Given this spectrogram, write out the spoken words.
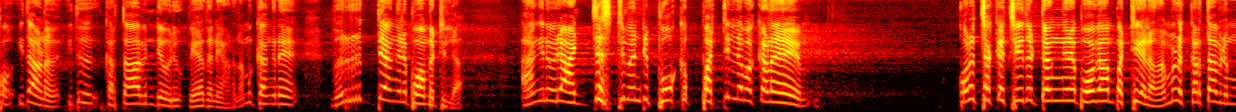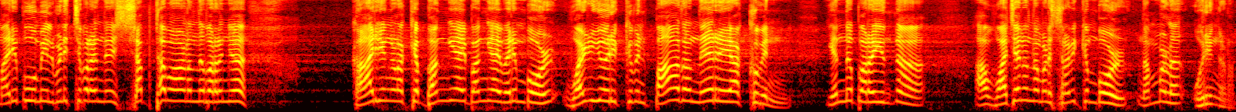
അപ്പോൾ ഇതാണ് ഇത് കർത്താവിന്റെ ഒരു വേദനയാണ്. നമുക്കങ്ങനെ വെറുതെ അങ്ങനെ പോകാൻ പറ്റില്ല. അങ്ങനെ ഒരു അഡ്ജസ്റ്റ്മെന്റ് പോക്ക് പറ്റില്ല മക്കളെ. കുറച്ചൊക്കെ ചെയ്തിട്ട് അങ്ങനെ പോകാൻ പറ്റുകയില്ല. നമ്മൾ കർത്താവിന് മരുഭൂമിയിൽ വിളിച്ചു പറയുന്ന ശബ്ദമാണെന്ന് പറഞ്ഞ് കാര്യങ്ങളൊക്കെ ഭംഗിയായി ഭംഗിയായി വരുമ്പോൾ വഴിയൊരുക്കുവിൻ പാത നേരെയാക്കുവിൻ എന്ന് പറയുന്ന ആ വചനം നമ്മൾ ശ്രവിക്കുമ്പോൾ നമ്മൾ ഒരുങ്ങണം.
